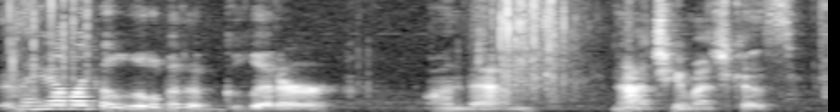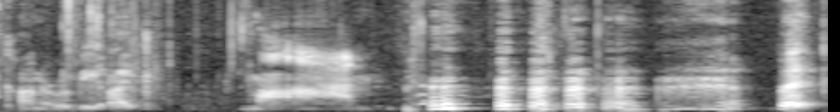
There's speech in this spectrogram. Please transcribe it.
And they have like a little bit of glitter on them. Not too much because Connor would be like, Mom. but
